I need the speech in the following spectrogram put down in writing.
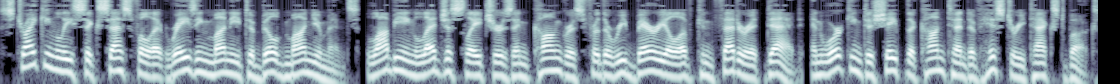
strikingly successful at raising money to build monuments, lobbying legislatures and Congress for the reburial of Confederate dead, and working to shape the content of history textbooks.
